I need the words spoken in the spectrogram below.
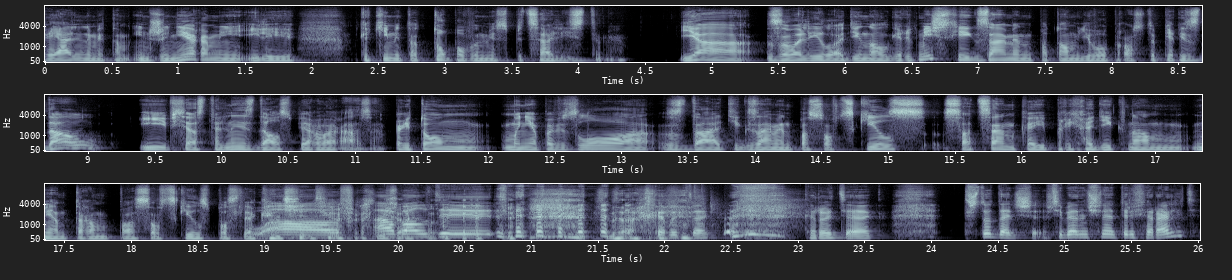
реальными там инженерами или какими-то топовыми специалистами. Я завалил один алгоритмический экзамен, потом его просто пересдал, и все остальные сдал с первого раза. Притом мне повезло сдать экзамен по soft skills с оценкой «Приходи к нам ментором по soft skills после окончания программы». Обалдеть! Крутяк. Крутяк. Что дальше? Тебя начинают рефералить?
